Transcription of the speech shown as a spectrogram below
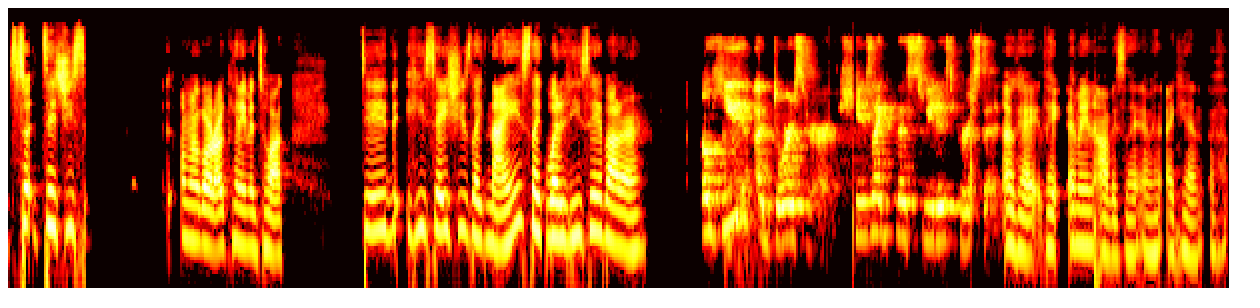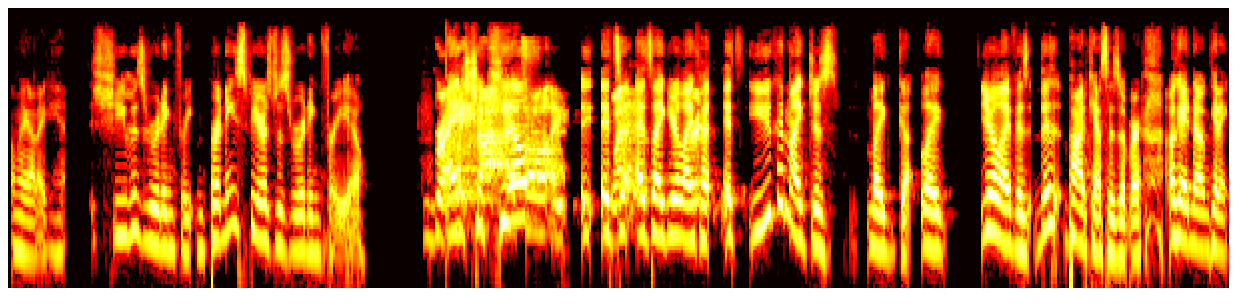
So did she? Oh my god! I can't even talk. Did he say she's like nice? Like, what did he say about her? Oh, he adores her. She's like the sweetest person. Okay, thank, I mean, obviously, I mean, I can't. Oh my god, I can't. She was rooting for you. Britney Spears was rooting for you. right? And Shaquille- all It's What? it's like your life. Right. It's you can like just like like your life is this podcast is over. Okay, no, I'm kidding.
